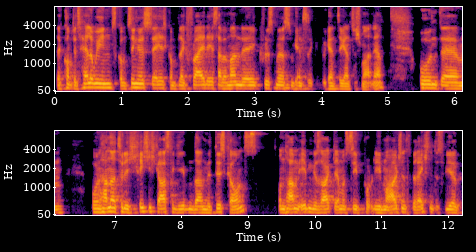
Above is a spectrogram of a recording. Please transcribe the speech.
da kommt jetzt Halloween, es kommt Singles Day, es kommt Black Friday, Cyber Monday, Christmas, du kennst, du kennst den ganzen Schmarrn, ja. Und, ähm, und haben natürlich richtig Gas gegeben dann mit Discounts und haben eben gesagt, wir haben uns die, die Margins berechnet, dass wir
